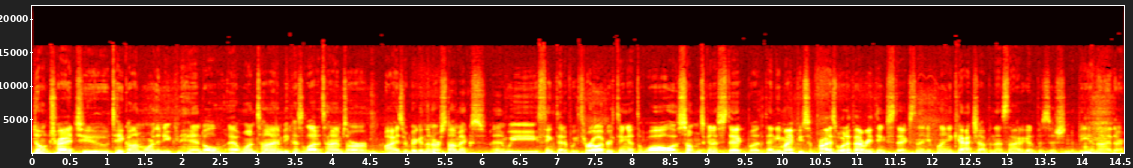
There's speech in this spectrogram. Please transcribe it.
Don't try to take on more than you can handle at one time because a lot of times our eyes are bigger than our stomachs, and we think that if we throw everything at the wall, uh, something's going to stick. But then you might be surprised. What if everything sticks? And then you're playing catch up, and that's not a good position to be in either.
